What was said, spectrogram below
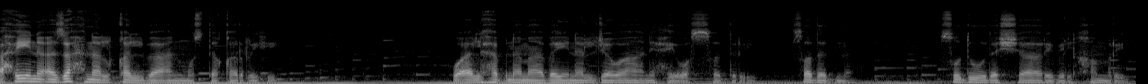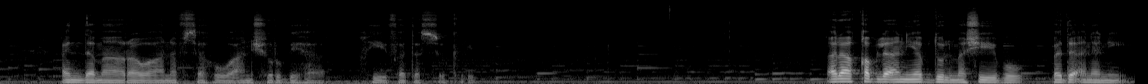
أحين أزحنا القلب عن مستقره وألهبنا ما بين الجوانح والصدر. صددنا صدود الشارب الخمر عندما روى نفسه عن شربها خيفة السكر. ألا قبل أن يبدو المشيب بدأنني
